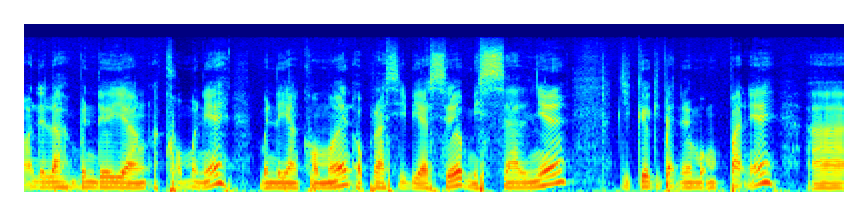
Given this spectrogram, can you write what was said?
adalah benda yang uh, common ya. Benda yang common operasi biasa. Misalnya jika kita ada nombor 4 ya uh,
